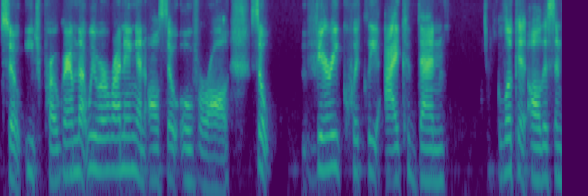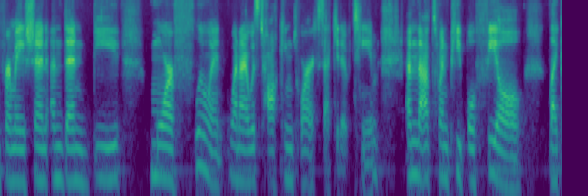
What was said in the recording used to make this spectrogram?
so each program that we were running, and also overall. So very quickly I could then look at all this information and then be more fluent when I was talking to our executive team. And that's when people feel like,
